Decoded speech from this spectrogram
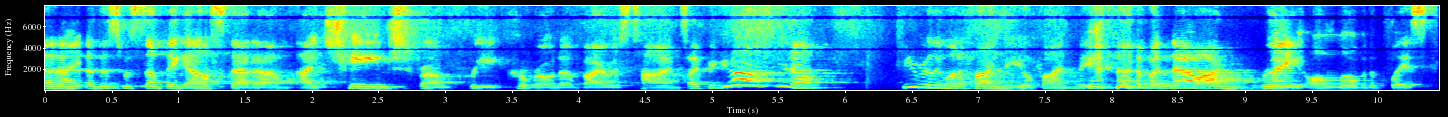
And, right. and this was something else that um, I changed from pre coronavirus times. I figured, oh, you know, if you really want to find me, you'll find me. but now I'm really all over the place.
